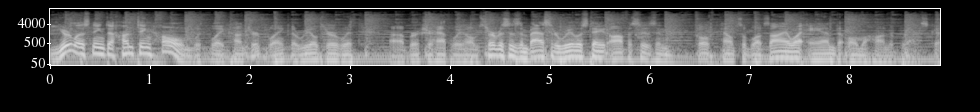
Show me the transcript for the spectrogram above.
You're listening to Hunting Home with Blake Hunter. Blake, a realtor with uh, Berkshire Hathaway Home Services, Ambassador Real Estate offices in both Council Bluffs, Iowa and Omaha, Nebraska.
